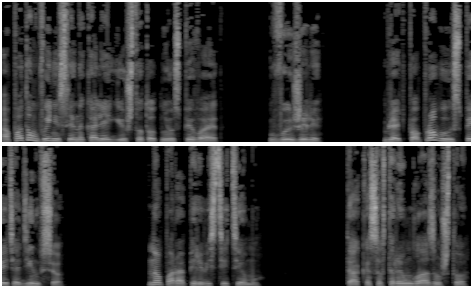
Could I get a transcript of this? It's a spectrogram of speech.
а потом вынесли на коллегию, что тот не успевает. Выжили. Блядь, попробуй успеть один все. Но пора перевести тему. Так, а со вторым глазом что?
